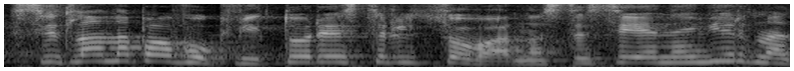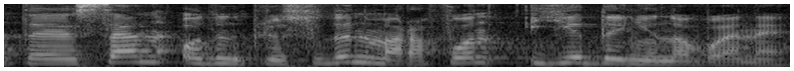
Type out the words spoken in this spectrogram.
Світлана Павук, Вікторія Стрільцова, Анастасія Невірна, ТСН 1+,1 Марафон. Єдині новини.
